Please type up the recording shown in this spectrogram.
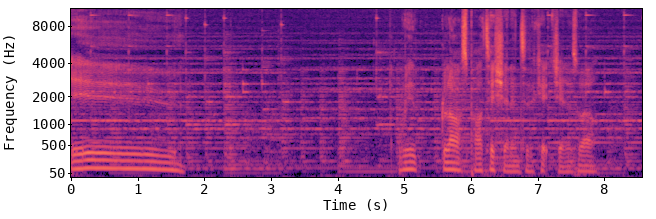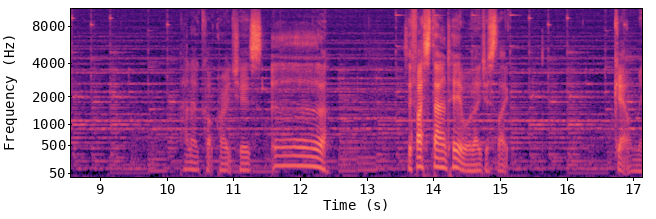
Ew. Weird glass partition into the kitchen as well. Hello, cockroaches. Ugh. So if I stand here, will they just like get on me,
